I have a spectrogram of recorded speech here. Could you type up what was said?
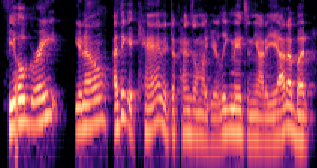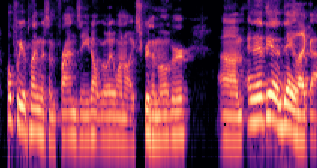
feel great you know i think it can it depends on like your league mates and yada yada but hopefully you're playing with some friends and you don't really want to like screw them over um and at the end of the day like I,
